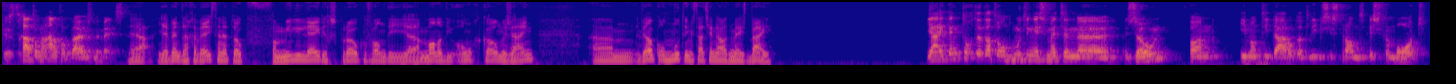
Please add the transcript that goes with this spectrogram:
Dus het gaat om een aantal duizenden mensen. Ja, jij bent daar geweest en hebt ook familieleden gesproken van die uh, mannen die omgekomen zijn. Um, welke ontmoeting staat je nou het meest bij? Ja, ik denk toch dat dat de ontmoeting is met een uh, zoon van iemand die daar op dat Libische strand is vermoord.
